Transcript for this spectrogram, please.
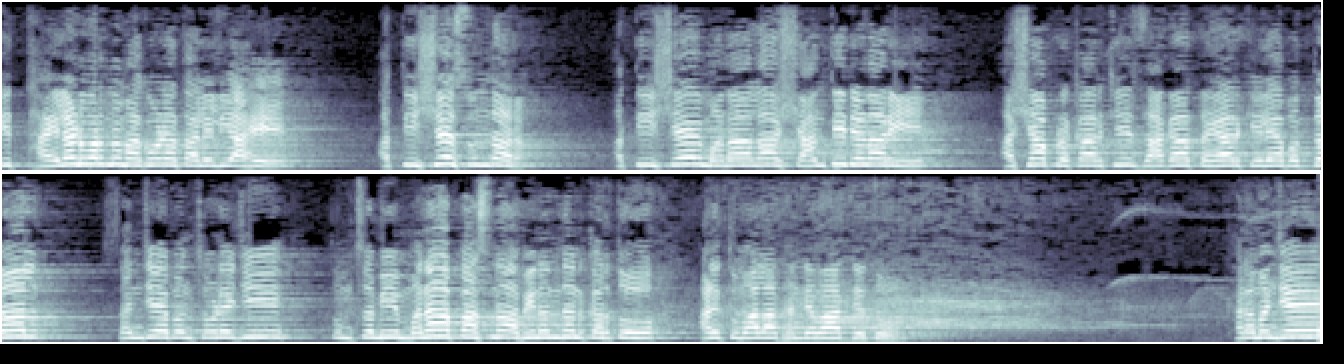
ही थायलंडवरनं मागवण्यात आलेली आहे. अतिशय सुंदर अतिशय मनाला शांती देणारी अशा प्रकारची जागा तयार केल्याबद्दल संजय बनसोडेजी तुमचं मी मनापासून अभिनंदन करतो आणि तुम्हाला धन्यवाद देतो. खरं म्हणजे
